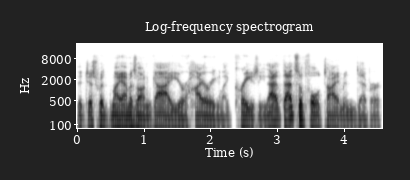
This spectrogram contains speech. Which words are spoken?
that just with my Amazon guy, you're hiring like crazy. That that's a full time endeavor.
